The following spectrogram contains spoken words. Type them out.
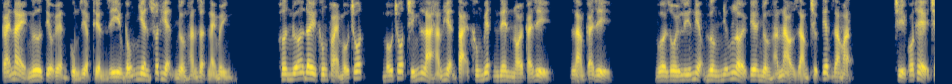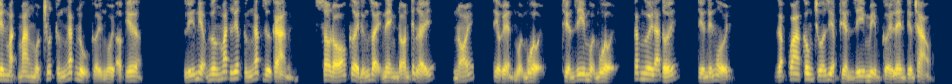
cái này ngư tiểu huyện cùng diệp thiền di bỗng nhiên xuất hiện nhường hắn giật này mình. Hơn nữa đây không phải mấu chốt mấu chốt chính là hắn hiện tại không biết nên nói cái gì, làm cái gì. Vừa rồi lý niệm hương những lời kia nhường hắn nào dám trực tiếp ra mặt. Chỉ có thể trên mặt mang một chút cứng ngắc nụ cười ngồi ở kia. Lý niệm hương mắt liếc cứng ngắc dư càn, sau đó cười đứng dậy nên đón tiếp lấy, nói, tiểu huyện muội muội thiền di muội muội, các ngươi đã tới, tiến đến ngồi gặp qua công chúa diệp thiền di mỉm cười lên tiếng chào.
